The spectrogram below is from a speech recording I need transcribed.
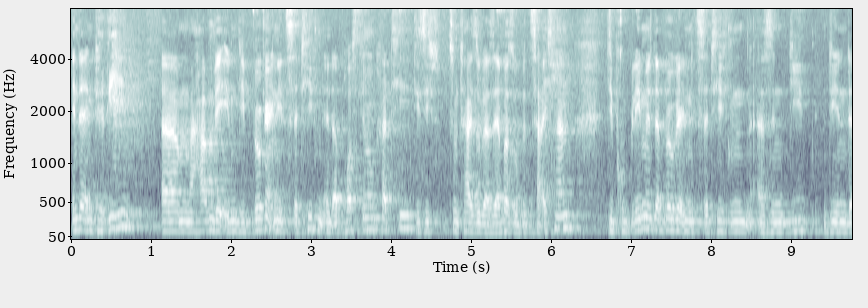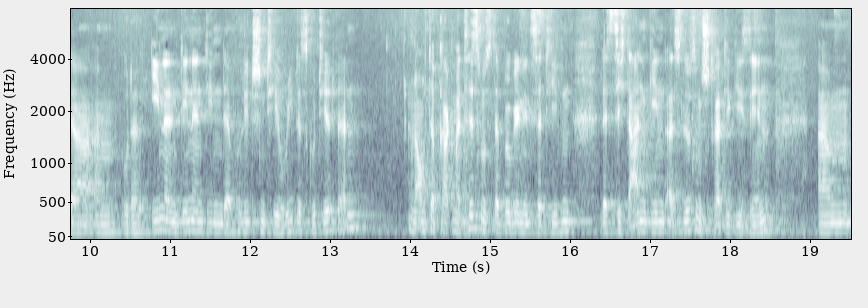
in der Empirie ähm, haben wir eben die Bürgerinitiativen in der Postdemokratie, die sich zum Teil sogar selber so bezeichnen. Die Probleme der Bürgerinitiativen äh, sind die, die in der, ähm, oder ähneln denen, die in der politischen Theorie diskutiert werden. Und auch der Pragmatismus der Bürgerinitiativen lässt sich dahingehend als Lösungsstrategie sehen ähm,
